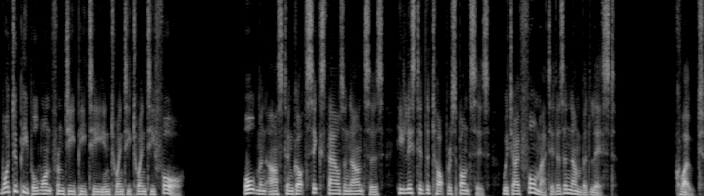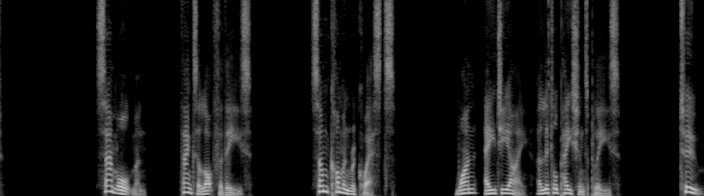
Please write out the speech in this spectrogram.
What do people want from GPT in 2024? Altman asked and got 6,000 answers. He listed the top responses, which I've formatted as a numbered list. Quote Sam Altman. Thanks a lot for these. Some common requests 1. AGI, a little patience please. 2.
